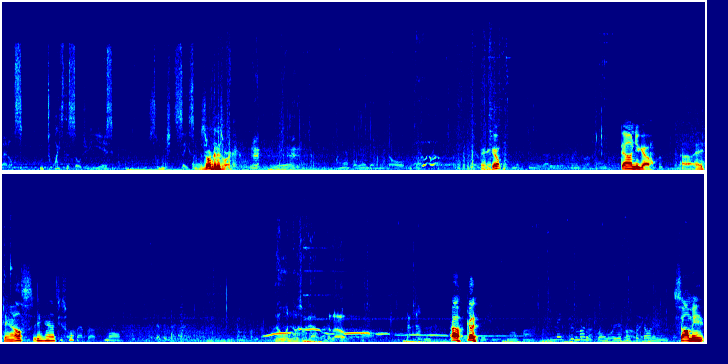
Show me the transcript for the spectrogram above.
medals. I'm twice the soldier he is. Someone should say something. Absorbed in his work. There you go. Down you go. Uh, anything else in here that's useful? No one knows what happened. Hello? Oh, good. Saw me.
